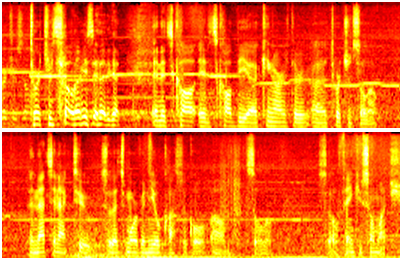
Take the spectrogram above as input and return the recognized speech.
Torture solo. Tortured Solo. Let me say that again. And it's called it's called the uh, King Arthur uh, Tortured Solo, and that's in Act Two. So that's more of a neoclassical um, solo. So thank you so much.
